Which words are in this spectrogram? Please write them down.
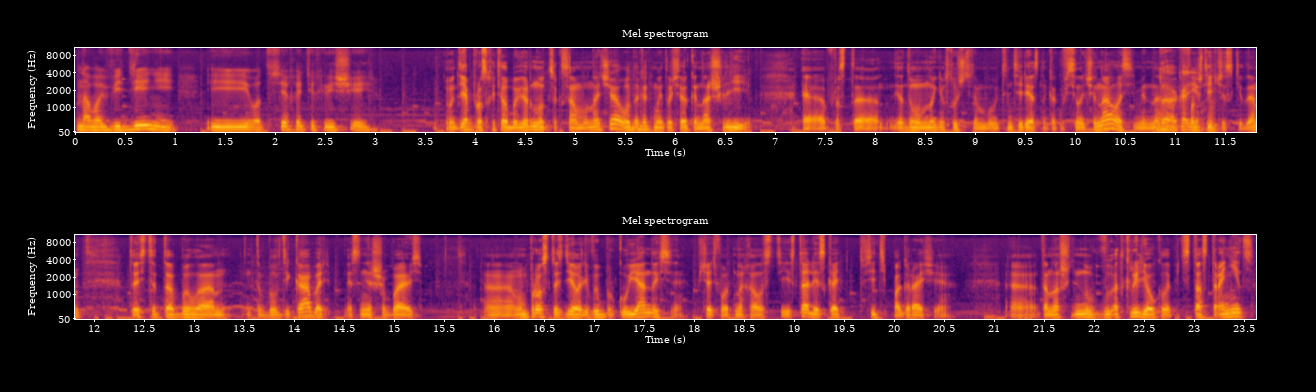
нововведений и вот всех этих вещей. Вот я просто хотел бы вернуться к самому началу, mm-hmm. да, как мы этого человека нашли. Э, просто, я думаю, многим слушателям будет интересно, как все начиналось именно да, фактически, да. То есть это было, это был декабрь, если не ошибаюсь. Э, мы просто сделали выборку в Яндексе, печать вот на холсте, и стали искать все типографии. Э, там нашли, ну, открыли около 500 страниц,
